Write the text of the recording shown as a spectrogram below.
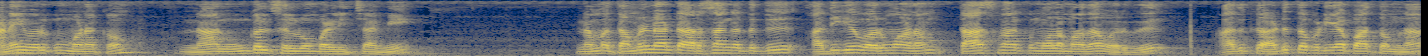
அனைவருக்கும் வணக்கம். நான் உங்கள் செல்வம் பழனிசாமி நம்ம தமிழ்நாட்டு அரசாங்கத்துக்கு அதிக வருமானம் டாஸ்மாக் மூலமாக தான் வருது. அதுக்கு அடுத்தபடியாக பார்த்தோம்னா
